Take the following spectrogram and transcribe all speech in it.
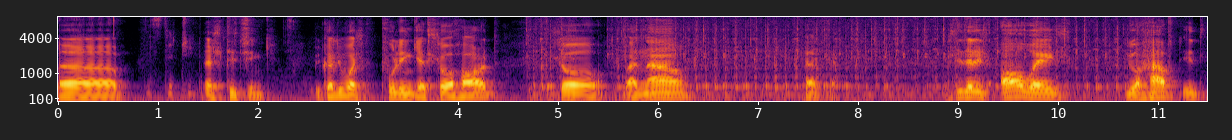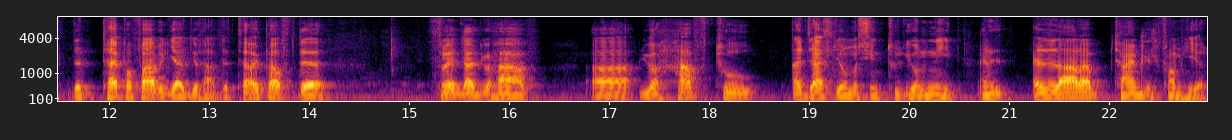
uh, stitching. a stitching because it was pulling it so hard so but now perfect. You see there is always you have it, the type of fabric that you have the type of the thread that you have uh, you have to adjust your machine to your need. And a lot of times it's from here.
